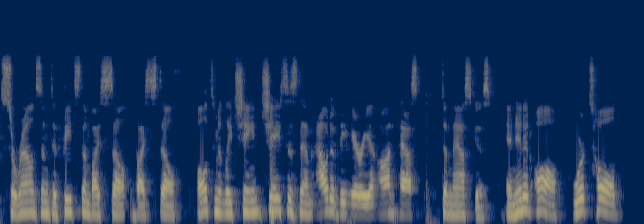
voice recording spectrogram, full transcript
surrounds them, defeats them by, self, by stealth, ultimately ch- chases them out of the area on past Damascus. And in it all, we're told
